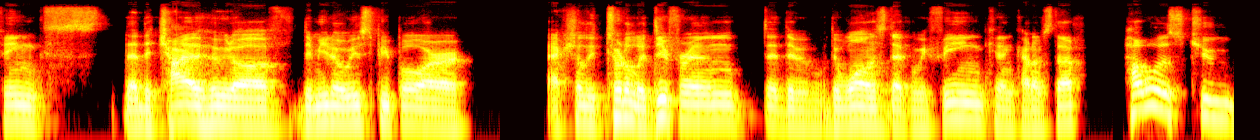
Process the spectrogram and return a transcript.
thinks that the childhood of the Middle East people are actually totally different than the, the ones that we think and kind of stuff. How was to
